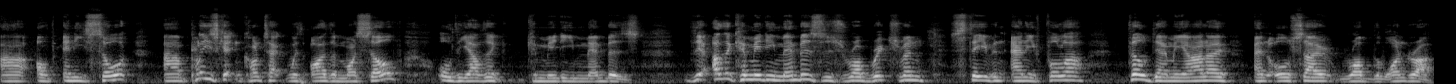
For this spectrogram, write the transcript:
uh, of any sort, uh, please get in contact with either myself or the other committee members. The other committee members is Rob Richmond, Stephen Annie Fuller, Phil Damiano, and also Rob the Wanderer.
